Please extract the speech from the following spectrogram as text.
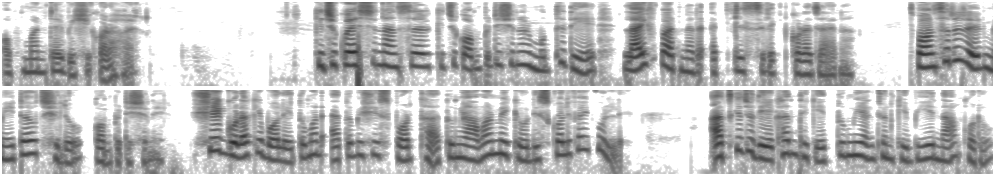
অপমানটাই বেশি করা হয়। কিছু কোয়েশ্চেন আনসার কিছু কম্পিটিশনের মধ্যে দিয়ে লাইফ পার্টনার অ্যাটলিস্ট সিলেক্ট করা যায় না। স্পন্সরের মেয়েটাও ছিল কম্পিটিশনে সে গোড়াকে বলে, তোমার এত বেশি স্পর্ধা, তুমি আমার মেয়েকেও ডিসকোয়ালিফাই করলে? আজকে যদি এখান থেকে তুমি একজনকে বিয়ে না করো,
